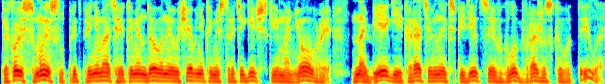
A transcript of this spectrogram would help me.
Какой смысл предпринимать рекомендованные учебниками стратегические маневры, набеги и карательные экспедиции вглубь вражеского тыла,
